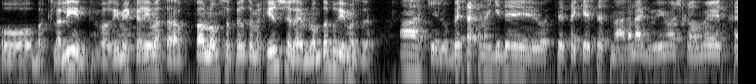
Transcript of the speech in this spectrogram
או בכללי, דברים יקרים אתה אף פעם לא מספר את המחיר שלהם, לא מדברים על זה. אה, כאילו, בטח נגיד אה, הוצאת כסף מהארנק ואמא שלך אומרת לך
